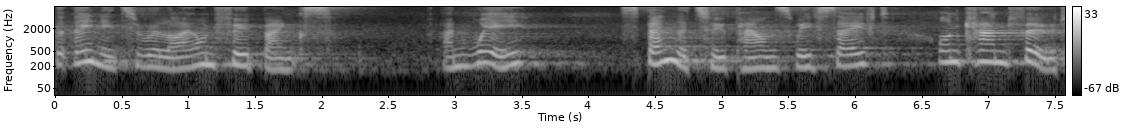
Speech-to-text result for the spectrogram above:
that they need to rely on food banks and we spend the two pounds we've saved on canned food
